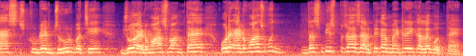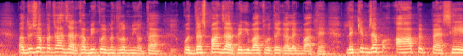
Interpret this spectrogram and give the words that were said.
ऐसे स्टूडेंट ज़रूर बचे जो एडवांस माँगता है और एडवांस को दस बीस पचास हज़ार रुपये का मैटर एक अलग होता है और दूसरा पचास हज़ार का भी कोई मतलब नहीं होता। है कोई दस पाँच हज़ार रुपये की बात होती है एक अलग बात है। लेकिन जब आप पैसे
